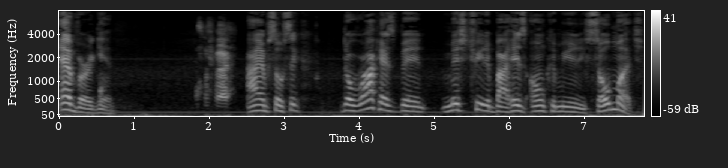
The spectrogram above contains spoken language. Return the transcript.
Ever again. I am so sick. The Rock has been mistreated by his own community so much.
